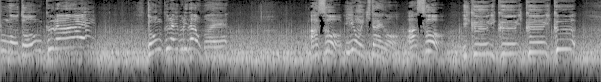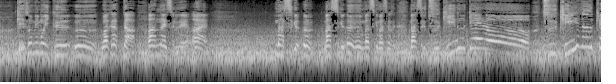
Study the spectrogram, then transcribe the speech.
んの？どんくらい？どんくらいぶりだお前。あそう。イオン行きたいの。あそう。行く行く行く行く。ゲゾミも行く。うん。分かった。案内するね。はい。まっすぐ。うん。まっすぐうんうんまっすぐまっすぐまっすぐ突き抜けろ突き抜け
